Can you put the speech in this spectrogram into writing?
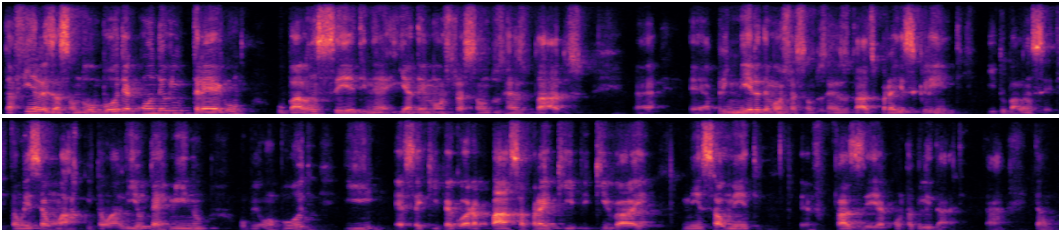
da finalização do onboard é quando eu entrego o balancete né, e a demonstração dos resultados, né, é a primeira demonstração dos resultados para esse cliente e do balancete. Então, esse é o marco. Então, ali eu termino o meu onboard e essa equipe agora passa para a equipe que vai mensalmente é, fazer a contabilidade. Tá? Então,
